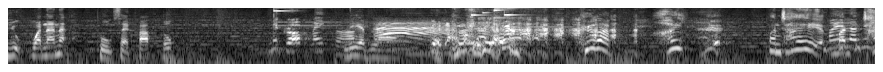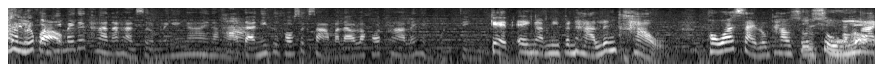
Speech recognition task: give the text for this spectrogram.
อยู่วันนั้นอะผูกเสร็จปั๊บลุกไม่ครบ ไม่ครบเรียบร้อยเกิดอะไรขึ้นคือแบบเฮ้ยมันใช่ไม่มันแล้วนี่ใช่ค่ะหรือเปล่าป็นคนที่ไม่ได้ทานอาหารเสริมอะไรง่ายๆนะคะ ค่ะ แต่อันนี้คือเขาศึกษามาแล้วแล้วเขาทานแล้วเห็นผลจริง เกดเองอะมีปัญหาเรื่องเข่า เพราะว่าใส่รองเท้าส้นสูงส้นสูงมาออกกำลัง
